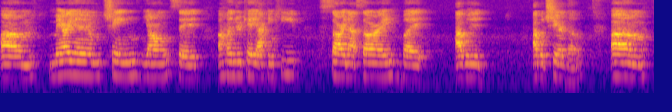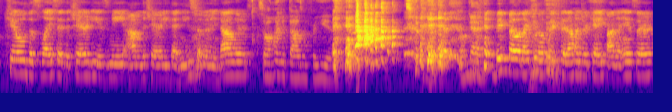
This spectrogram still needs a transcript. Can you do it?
Um, Mariam Ching Young said 100k I can keep. Sorry, not sorry, but I would I would share them. Um, Kill the Slay said the charity is me. I'm the charity that needs the million dollars. So a hundred thousand for you. okay. Big fella 1906 said 100k. find Final answer.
